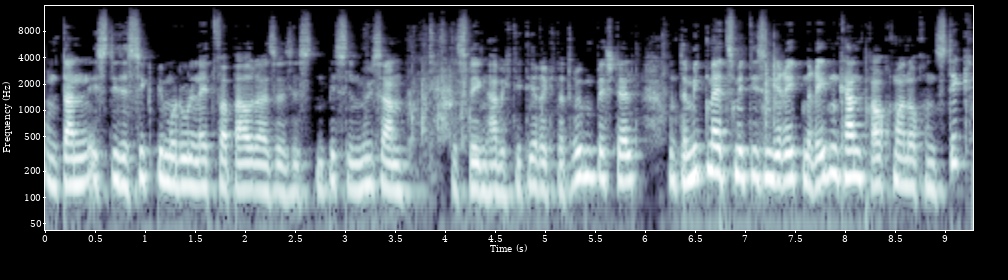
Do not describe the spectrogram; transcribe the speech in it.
und dann ist dieses Zigbee-Modul nicht verbaut, also es ist ein bisschen mühsam. Deswegen habe ich die direkt da drüben bestellt. Und damit man jetzt mit diesen Geräten reden kann, braucht man noch einen Stick.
